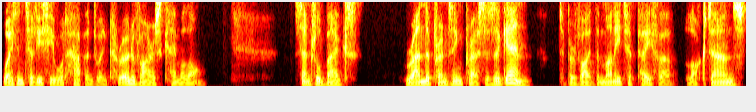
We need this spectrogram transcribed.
Wait until you see what happened when coronavirus came along. Central banks ran the printing presses again to provide the money to pay for lockdowns,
